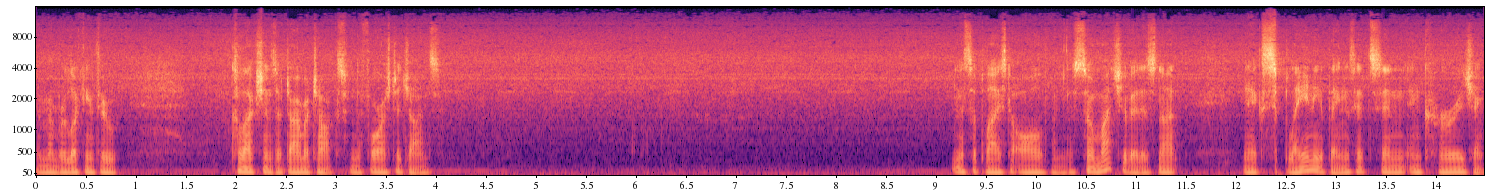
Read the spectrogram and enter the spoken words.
I remember looking through collections of Dharma talks from the Forest Ajahns. And this applies to all of them. There's so much of it is not in explaining things, it's in encouraging.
